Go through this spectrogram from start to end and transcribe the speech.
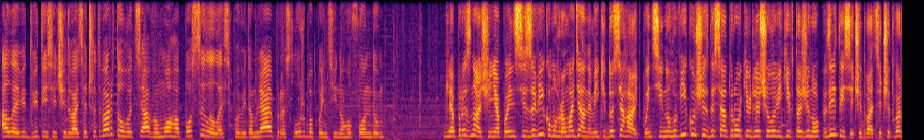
Але від 2024-го ця вимога посилилась, повідомляє прес-служба пенсійного фонду. Для призначення пенсії за віком громадянам, які досягають пенсійного віку 60 років для чоловіків та жінок, в 2024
